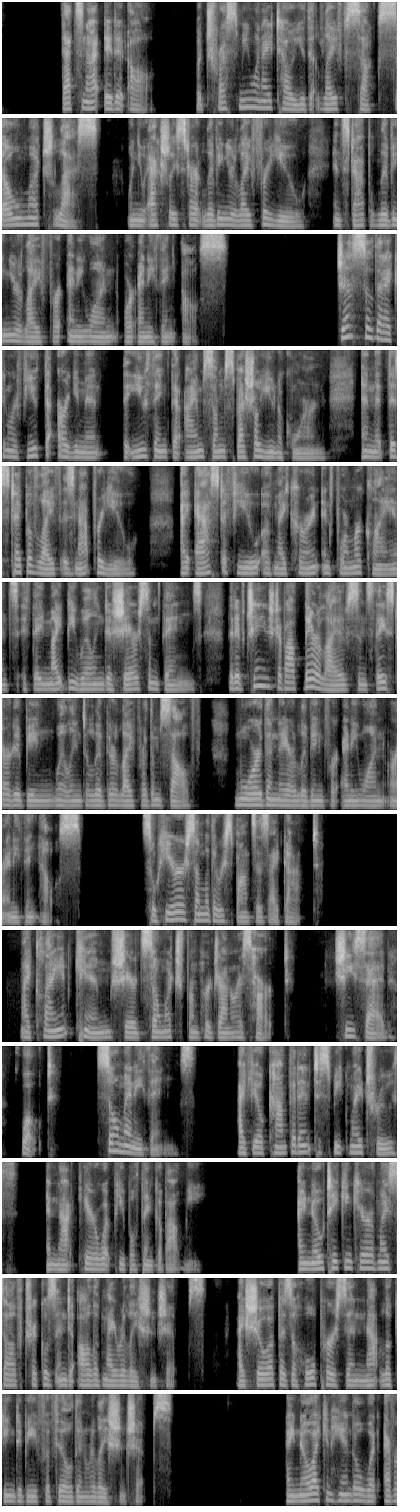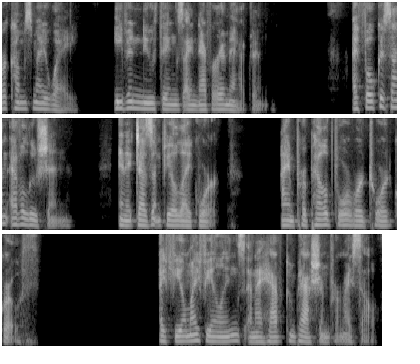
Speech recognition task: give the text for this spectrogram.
That's not it at all. But trust me when I tell you that life sucks so much less when you actually start living your life for you and stop living your life for anyone or anything else. Just so that I can refute the argument that you think that I'm some special unicorn and that this type of life is not for you, I asked a few of my current and former clients if they might be willing to share some things that have changed about their lives since they started being willing to live their life for themselves more than they are living for anyone or anything else. So here are some of the responses I got. My client Kim shared so much from her generous heart. She said, quote, so many things. I feel confident to speak my truth and not care what people think about me. I know taking care of myself trickles into all of my relationships. I show up as a whole person, not looking to be fulfilled in relationships. I know I can handle whatever comes my way, even new things I never imagined. I focus on evolution, and it doesn't feel like work. I am propelled forward toward growth. I feel my feelings and I have compassion for myself.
